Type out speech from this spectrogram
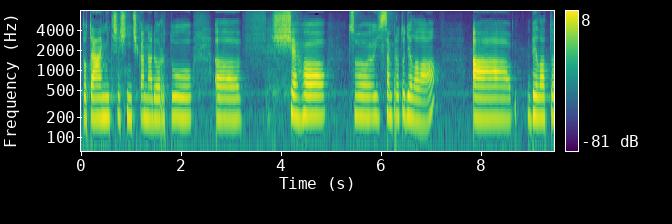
totální třešnička na dortu všeho, co jsem proto dělala. A byla to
